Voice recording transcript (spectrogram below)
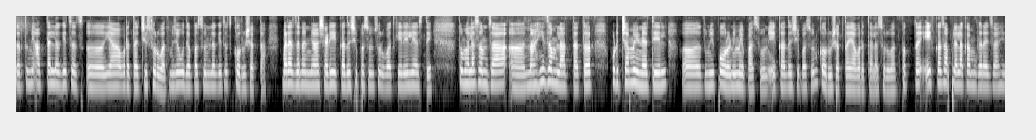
तर तुम्ही आत्ता लगेचच या व्रताची सुरुवात म्हणजे उद्यापासून लगेचच करू शकता. बऱ्याच जणांनी आषाढी एकादशीपासून सुरुवात केलेली असते. तुम्हाला समजा नाही जमला आत्ता तर पुढच्या महिन्यातील तुम्ही पौर्णिमेपासून एकादशीपासून करू शकता या व्रताला सुरुवात. फक्त एकच आपल्याला काम करायचं आहे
